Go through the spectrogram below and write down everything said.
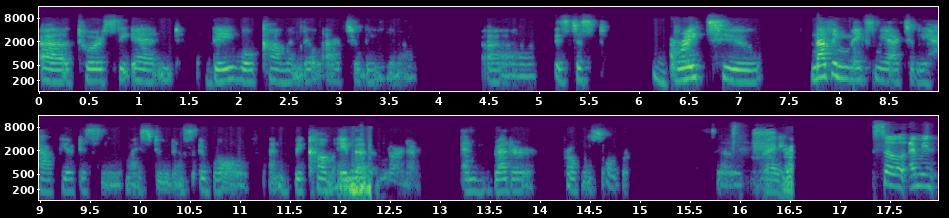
uh, towards the end, they will come and they'll actually, you know, uh, it's just great to, nothing makes me actually happier to see my students evolve and become a better learner and better problem solver. So, right. So, I mean,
